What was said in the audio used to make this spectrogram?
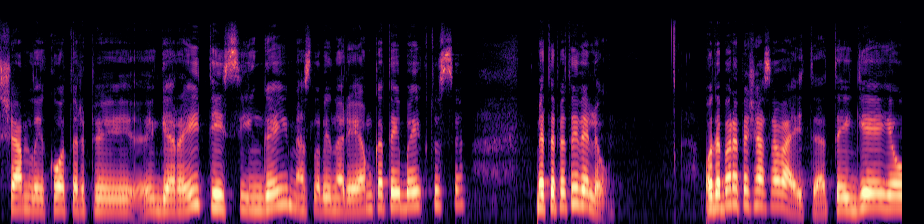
šiam laikotarpiu gerai, teisingai, mes labai norėjom, kad tai baigtųsi, bet apie tai vėliau. O dabar apie šią savaitę. Taigi jau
